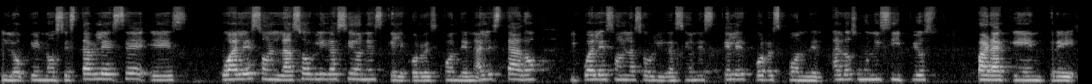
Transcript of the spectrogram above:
lo que nos establece es cuáles son las obligaciones que le corresponden al Estado y cuáles son las obligaciones que le corresponden a los municipios para que entre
